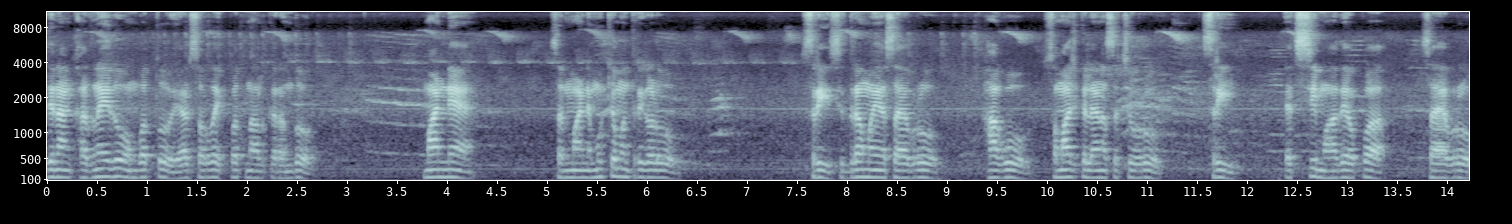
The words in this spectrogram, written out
ದಿನಾಂಕ ಹದಿನೈದು ಒಂಬತ್ತು ಎರಡು ಸಾವಿರದ ಇಪ್ಪತ್ತ್ನಾಲ್ಕರಂದು ಮಾನ್ಯ, ಸನ್ಮಾನ್ಯ ಮುಖ್ಯಮಂತ್ರಿಗಳು ಶ್ರೀ ಸಿದ್ದರಾಮಯ್ಯ ಸಾಹೇಬರು ಹಾಗೂ ಸಮಾಜ ಕಲ್ಯಾಣ ಸಚಿವರು ಶ್ರೀ ಎಚ್ ಸಿ ಮಹದೇವಪ್ಪ ಸಾಹೇಬರು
